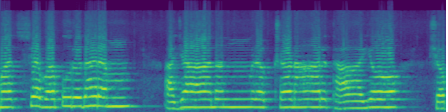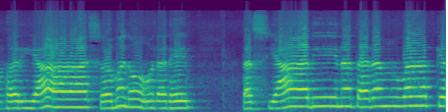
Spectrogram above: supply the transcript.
मत्स्यवपुर्धरम् अजानन् रक्षणार्थाय शफर्या समनोदधे तस्यादीनतरम् वाक्य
